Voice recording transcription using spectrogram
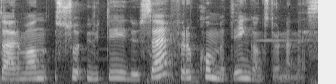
der man så ut i ridhuset for å komme til inngangsdøren hennes.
